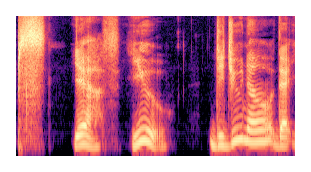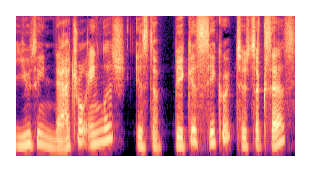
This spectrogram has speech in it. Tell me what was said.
Psst, yes, you. Did you know that using natural English is the biggest secret to success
